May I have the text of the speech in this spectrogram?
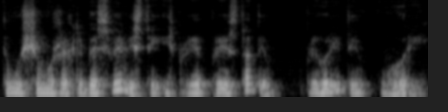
тому що може хлібець вилізти і пристати, пригоріти вгорі.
